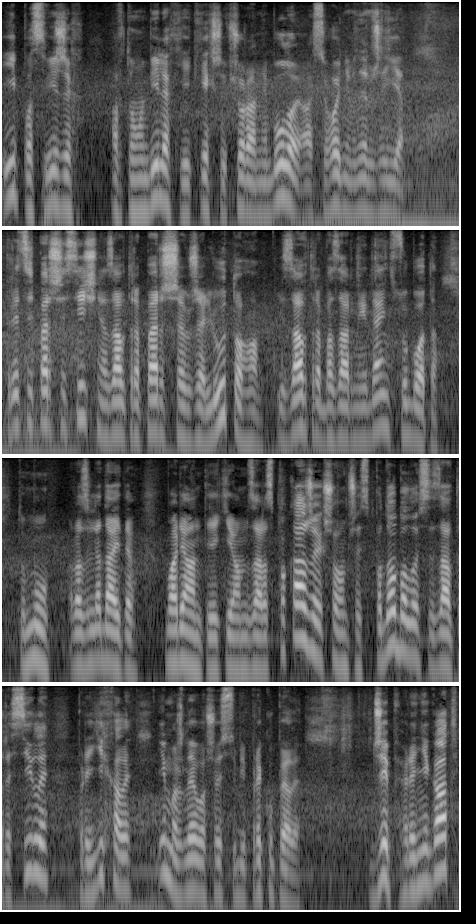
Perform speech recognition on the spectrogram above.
І по свіжих автомобілях, яких ще вчора не було, а сьогодні вони вже є. 31 січня, завтра 1 вже лютого, і завтра базарний день, субота. Тому розглядайте варіанти, які я вам зараз покажу. Якщо вам щось сподобалося, завтра сіли, приїхали і, можливо, щось собі прикупили. Джип Renegade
